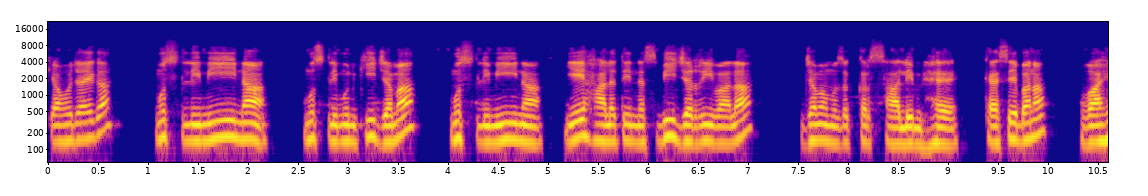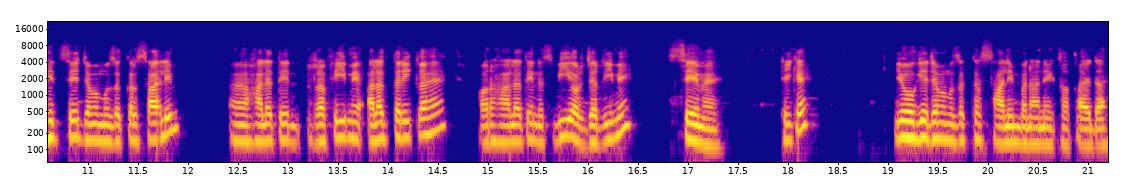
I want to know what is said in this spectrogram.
क्या हो जाएगा? मुस्लिमीना। मुस्लिम की जमा मुस्लिमीना। ये हालत नस्बी जर्री वाला जमा मुजक्कर सालिम है। कैसे बना? वाहिद से जमा मुजक्कर सालिम हालत रफ़ी में अलग तरीका है और हालत नस्बी और जर्री में सेम है। ठीक है? ये हो गया जमा मुजक्कर सालिम बनाने का कायदा।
